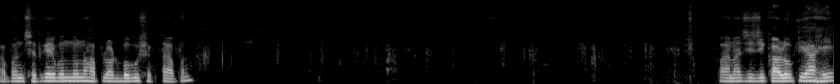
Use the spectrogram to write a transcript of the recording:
आपण शेतकरी बंधूंना हा प्लॉट बघू शकता आपण. पानाची जी काळोखी आहे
